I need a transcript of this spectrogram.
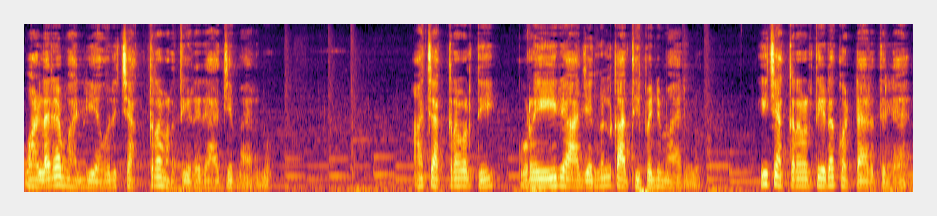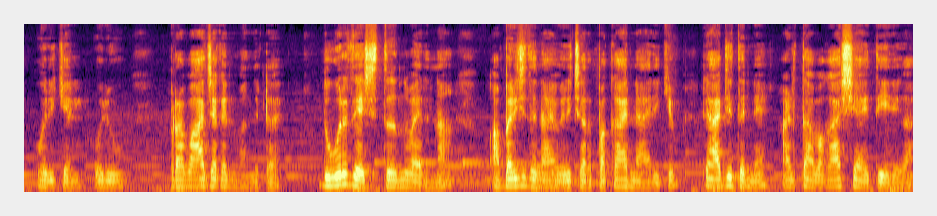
വളരെ വലിയ ഒരു ചക്രവർത്തിയുടെ രാജ്യമായിരുന്നു. ആ ചക്രവർത്തി കുറേ രാജ്യങ്ങൾക്ക് അധിപനുമായിരുന്നു. ഈ ചക്രവർത്തിയുടെ കൊട്ടാരത്തിൽ ഒരിക്കൽ ഒരു പ്രവാചകൻ വന്നിട്ട് ദൂരദേശത്ത് നിന്ന് വരുന്ന അപരിചിതനായ ഒരു ചെറുപ്പക്കാരനായിരിക്കും രാജ്യത്തിന്റെ അടുത്ത അവകാശിയായി തീരുക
